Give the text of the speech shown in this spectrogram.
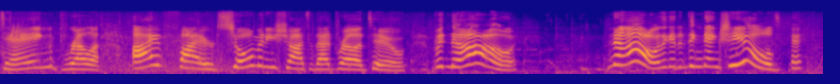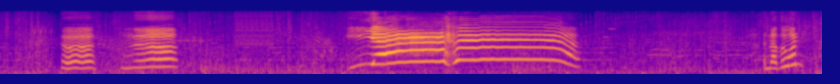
dang Brella. I've fired so many shots at that Brella too. But no! No! They got a ding dang shield! Uh, no. Yeah! Another one?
